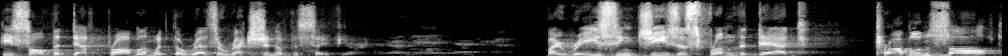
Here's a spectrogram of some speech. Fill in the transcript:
He solved the death problem with the resurrection of the Savior. By raising Jesus from the dead. Problem solved.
